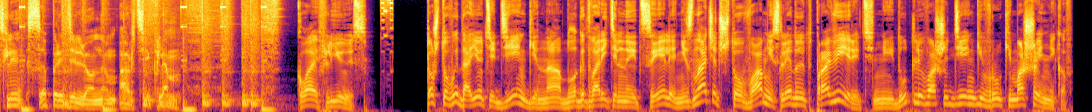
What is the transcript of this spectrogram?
мысли с определенным артиклем. Клайв Льюис. То, что вы даете деньги на благотворительные цели, не значит, что вам не следует проверить, не идут ли ваши деньги в руки мошенников.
